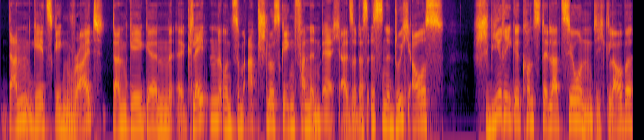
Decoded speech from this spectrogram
dann geht's gegen Wright, dann gegen äh, Clayton und zum Abschluss gegen Vandenberg. Also das ist eine durchaus schwierige Konstellation. Und ich glaube,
